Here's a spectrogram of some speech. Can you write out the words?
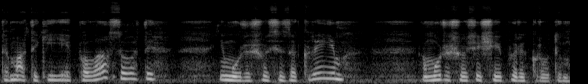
Томатики і поласувати, і може щось і закриємо, а може щось ще й перекрутимо.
